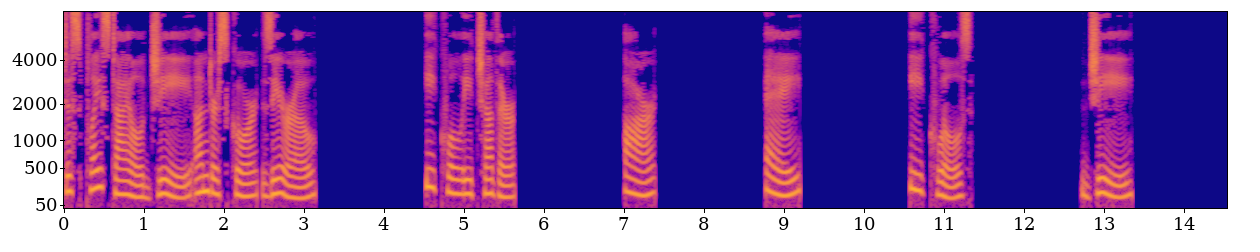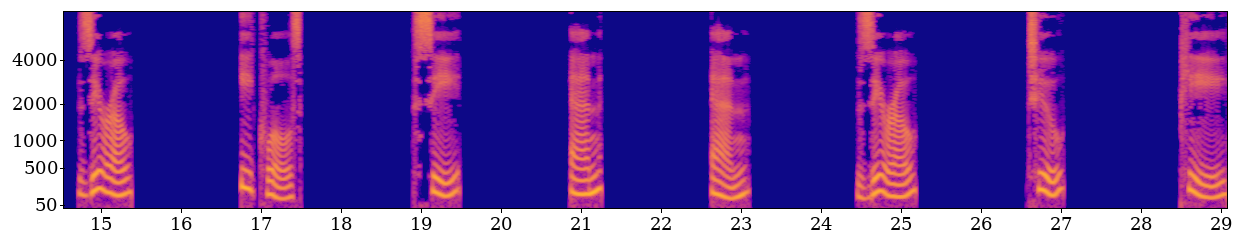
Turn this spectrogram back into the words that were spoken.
display style g underscore 0 equal each other r. A. Equals g. 0 equals C N N zero two P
